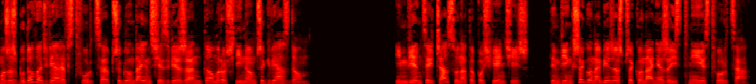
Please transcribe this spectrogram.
Możesz budować wiarę w Stwórcę, przyglądając się zwierzętom, roślinom czy gwiazdom. Im więcej czasu na to poświęcisz, tym większego nabierzesz przekonania, że istnieje Stwórca.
